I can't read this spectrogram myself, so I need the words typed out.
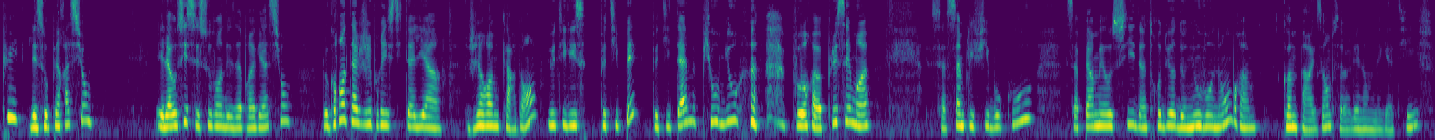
puis les opérations. Et là aussi, c'est souvent des abréviations. Le grand algébriste italien Jérôme Cardan utilise petit p, petit m, piou miou pour euh, plus et moins. Ça simplifie beaucoup. Ça permet aussi d'introduire de nouveaux nombres, comme par exemple les nombres négatifs,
